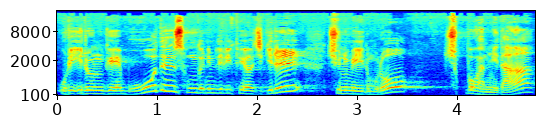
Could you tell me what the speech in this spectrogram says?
우리 이룬 교회 모든 성도님들이 되어지기를 주님의 이름으로 축복합니다.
